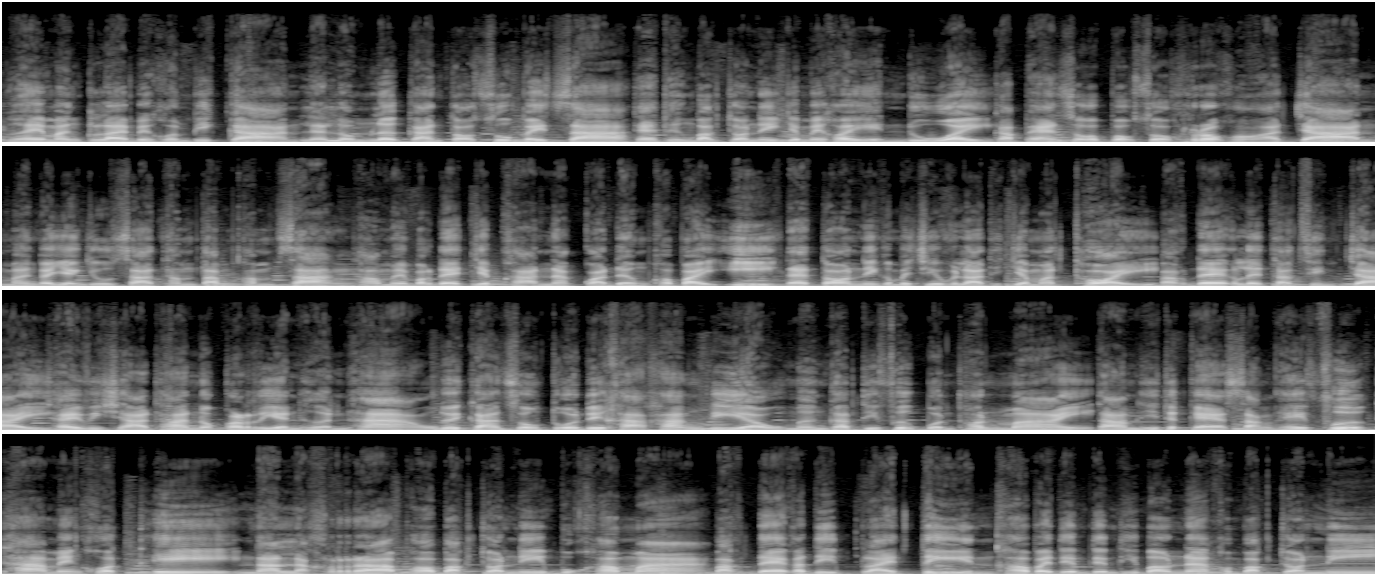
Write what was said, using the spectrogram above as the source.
เพื่อให้มันกลายเป็นคนพิการ และล้มเลิกการต่อสู้ไปซะ แต่ถึงบักจอนนี่จะไม่ค่อยเห็นด้วย กับแผนโสกปรกโสโครกของอาจารย์ มันก็ยังจะอุตส่าห์ทำตามคำสั่งทำให้บักแด้เจ็บขาหนักกว่าเดิมเข้าไปอีก แต่ตอนนี้ก็ไม่ใช่เวลาที่จะมาถอย บักแด้ก็เลยตัดสินใจ ใช้วิชาท่านกกระเรียนเหินห่าวด้วยการทรงตัวด้วยขาข้างเดียว เหมือนกับที่ฝึกบนท่อนไม้ ตามที่ตะแก่สั่งให้ฝึกท่าแมงโคตรเท่นั่นแหละครับ พอบักจอนนี่บุกเข้ามา บักแด้ก็ดีดปลายตีน เข้าไปเต็มๆที่เบ้าหน้าของบักจอนนี่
